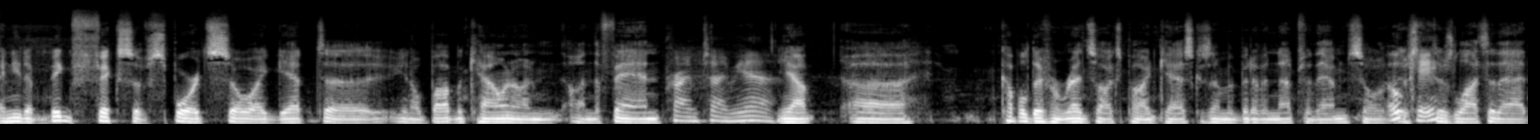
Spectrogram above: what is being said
I need a big fix of sports, so I get uh, you know Bob McCown on on the Fan. Prime time, yeah. Yeah, uh, couple different Red Sox podcasts because I'm a bit of a nut for them. So there's, Okay. there's lots of that,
